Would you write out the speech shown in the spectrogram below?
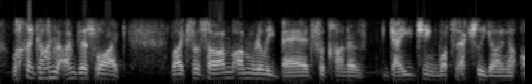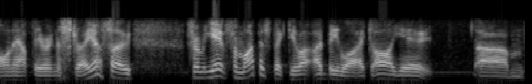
Like I'm, I'm just like, like so. So I'm, I'm really bad for kind of gauging what's actually going on out there in Australia. So, from yeah, from my perspective, I'd be like, oh yeah, um,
